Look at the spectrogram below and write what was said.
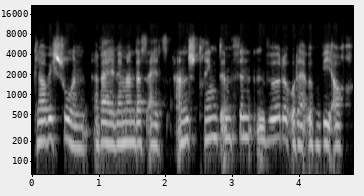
Glaube ich schon, weil wenn man das als anstrengend empfinden würde oder irgendwie auch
